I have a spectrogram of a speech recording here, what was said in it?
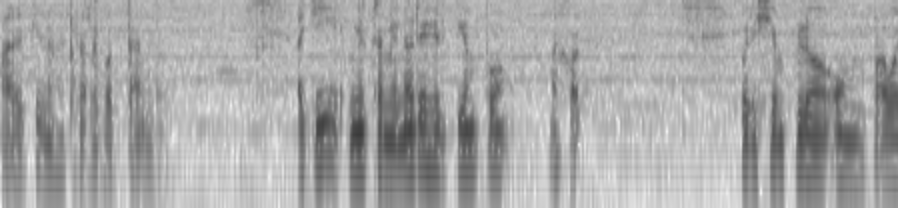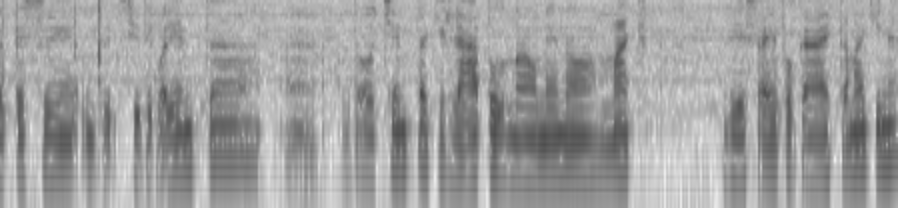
A ver qué nos está reportando. Aquí, mientras menor es el tiempo, mejor. Por ejemplo, un PowerPC de 740 280, que es la Apple más o menos Mac de esa época a esta máquina,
